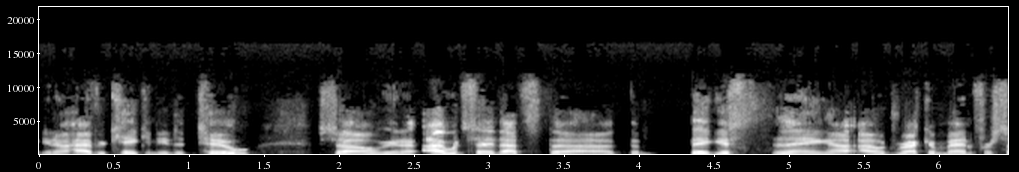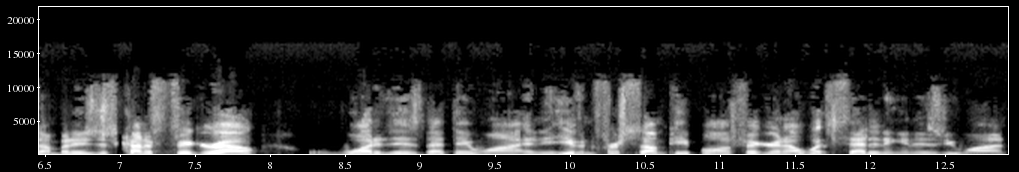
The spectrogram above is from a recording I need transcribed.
you know, have your cake and eat it too? So, you know, I would say that's the the biggest thing I would recommend for somebody is just kind of figure out what it is that they want, and even for some people, figuring out what setting it is you want.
